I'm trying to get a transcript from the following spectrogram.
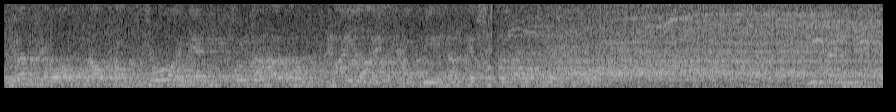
Serve geworfen auf das Tor jetzt unterhalb vom Skylight Café. Das hier schon mal zur Orientierung. I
